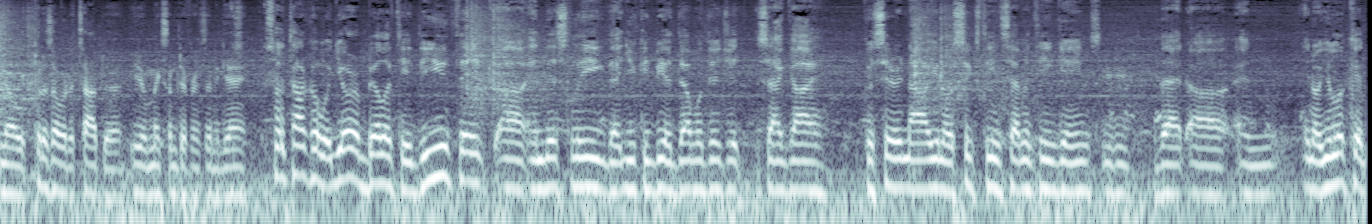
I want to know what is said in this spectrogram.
you know put us over the top to you know make some difference in the game. So Taco, with your ability, do you think uh, in this league that you could be a double-digit sack guy? Considering now, you know, 16, 17 games mm-hmm. that, uh, and you know, you look at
